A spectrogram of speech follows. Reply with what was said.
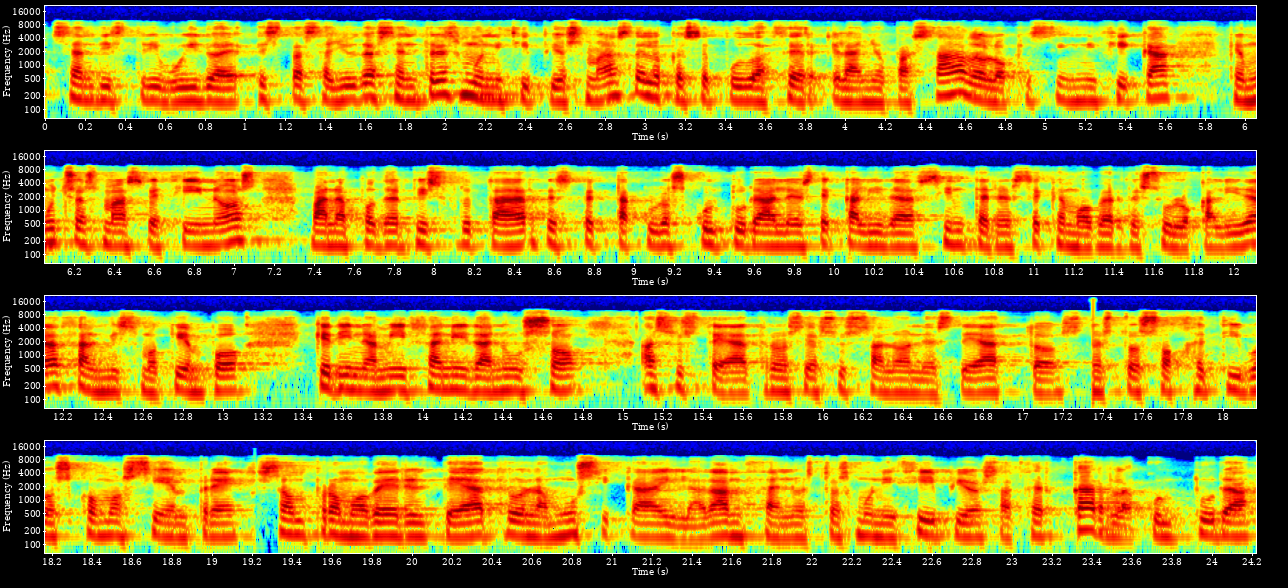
se han distribuido estas ayudas en tres municipios más de lo que se pudo hacer el año pasado, lo que significa que muchos más vecinos van a poder disfrutar de espectáculos culturales de calidad sin tenerse que mover de su localidad, al mismo tiempo que dinamizan y dan uso a sus teatros y a sus salones de actos. Nuestros objetivos, como siempre, son promover el teatro, la música y la danza en nuestros municipios, acercar la cultura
